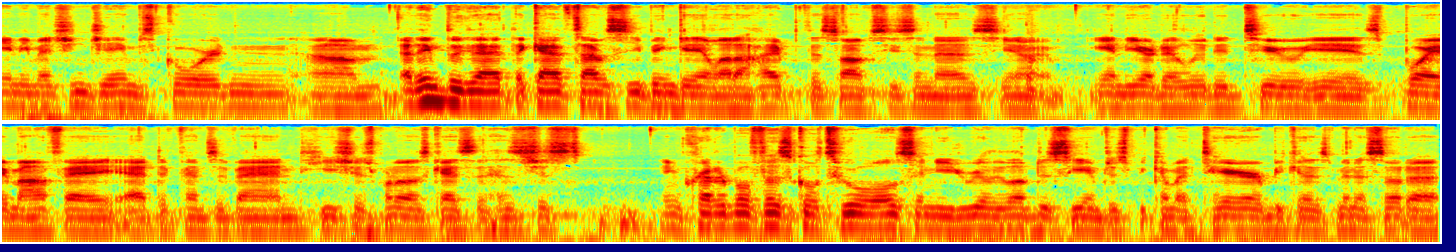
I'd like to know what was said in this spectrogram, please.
Andy mentioned James Gordon. Um, I think the guy, the guy that's obviously been getting a lot of hype this offseason, as you know, Andy already alluded to, is Boye Mafe at defensive end. He's just one of those guys that has just incredible physical tools, and you'd really love to see him just become a terror because Minnesota,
